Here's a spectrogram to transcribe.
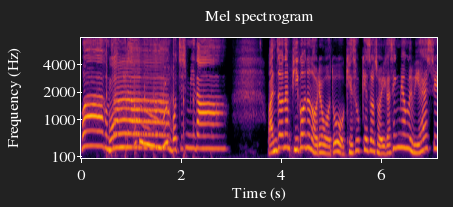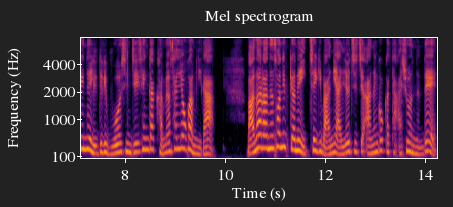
와, 감사합니다. 멋지십니다. 완전한 비건은 어려워도 계속해서 저희가 생명을 위해 할 수 있는 일들이 무엇인지 생각하며 살려고 합니다. 만화라는 선입견에 이 책이 많이 알려지지 않은 것 같아 아쉬웠는데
